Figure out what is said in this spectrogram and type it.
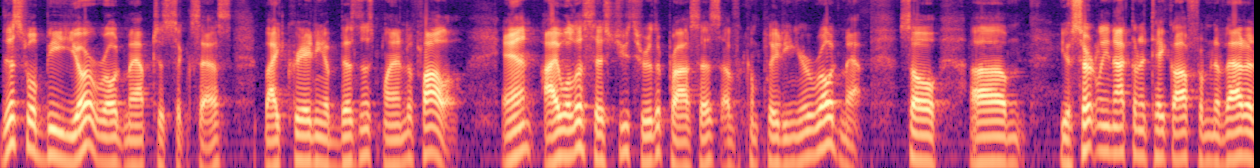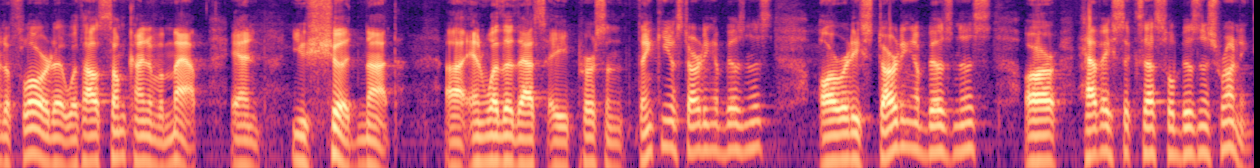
This will be your roadmap to success by creating a business plan to follow. And I will assist you through the process of completing your roadmap. So um, you're certainly not going to take off from Nevada to Florida without some kind of a map, and you should not. Uh, and whether that's a person thinking of starting a business, already starting a business, or have a successful business running,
